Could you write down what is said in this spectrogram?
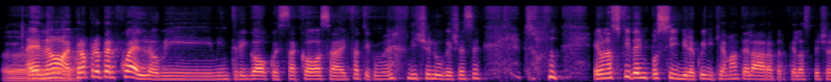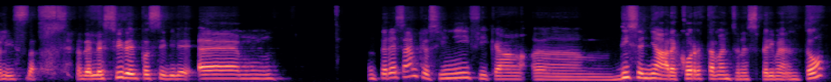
Eh, eh no, è proprio per quello mi, mi, intrigò questa cosa. Infatti, come dice Luca, cioè se, è una sfida impossibile, quindi chiamate Lara perché è la specialista delle sfide impossibili. Ehm, per esempio, significa ehm, disegnare correttamente un esperimento,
